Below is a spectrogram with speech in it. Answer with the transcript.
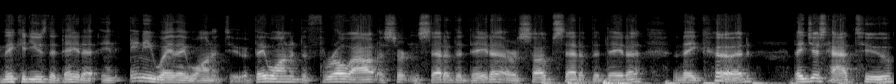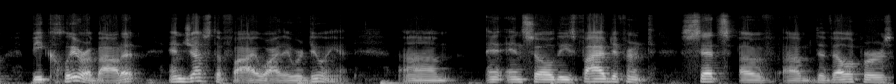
they could use the data in any way they wanted to. If they wanted to throw out a certain set of the data or a subset of the data, they could. They just had to be clear about it and justify why they were doing it. Um, and, and so these five different sets of um, developers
